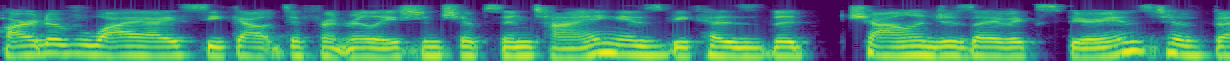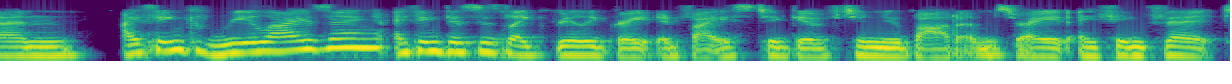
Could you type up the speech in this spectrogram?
part of why I seek out different relationships in tying is because the challenges I've experienced have been, I think, realizing, I think this is like really great advice to give to new bottoms, right? I think that,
